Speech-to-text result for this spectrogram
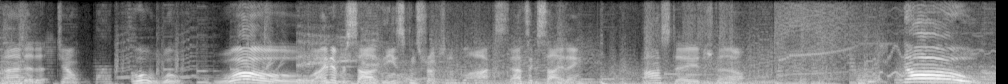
I did it. Jump. Oh, whoa. Whoa! I never saw these construction of blocks. That's exciting. Off stage, though. No!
